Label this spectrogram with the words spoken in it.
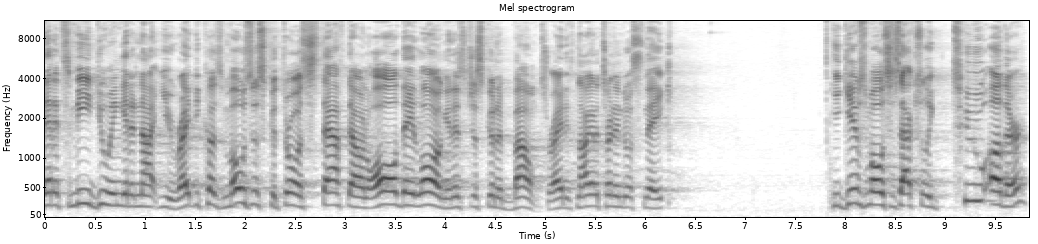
that it's me doing it and not you, right? Because Moses could throw a staff down all day long and it's just going to bounce, right? It's not going to turn into a snake. He gives Moses actually two other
